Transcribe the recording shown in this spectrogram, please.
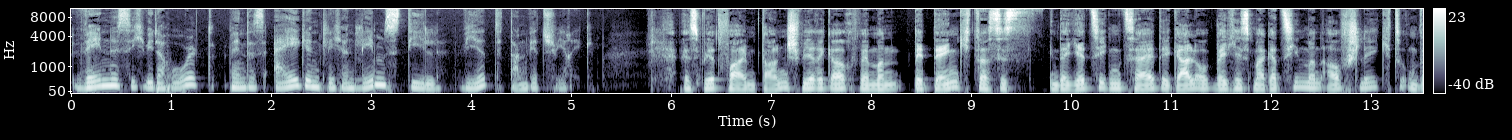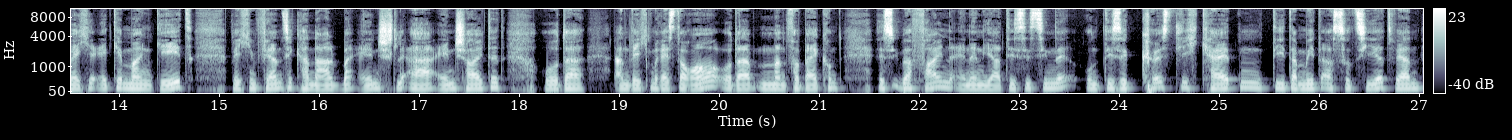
wenn es sich wiederholt, wenn das eigentlich ein Lebensstil wird, dann wird es schwierig. Es wird vor allem dann schwierig auch, wenn man bedenkt, dass es in der jetzigen Zeit, egal welches Magazin man aufschlägt, um welche Ecke man geht, welchen Fernsehkanal man äh, einschaltet oder an welchem Restaurant oder man vorbeikommt, es überfallen einen ja diese Sinne und diese Köstlichkeiten, die damit assoziiert werden,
